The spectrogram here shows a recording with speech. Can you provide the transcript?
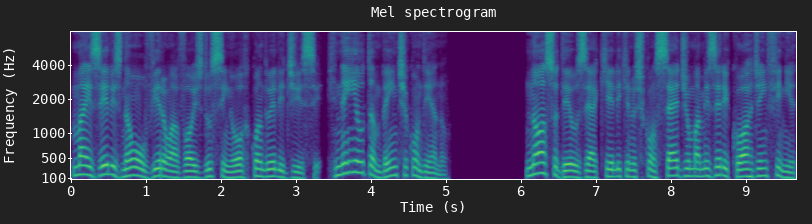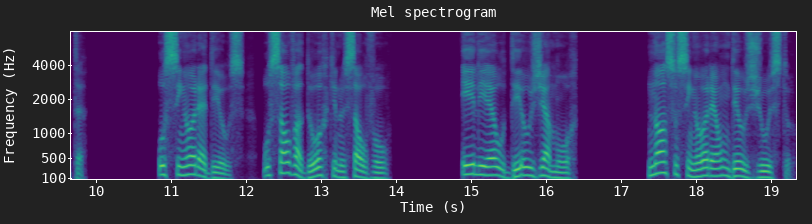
Mas eles não ouviram a voz do Senhor quando ele disse: Nem eu também te condeno. Nosso Deus é aquele que nos concede uma misericórdia infinita. O Senhor é Deus, o Salvador que nos salvou. Ele é o Deus de amor. Nosso Senhor é um Deus justo,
